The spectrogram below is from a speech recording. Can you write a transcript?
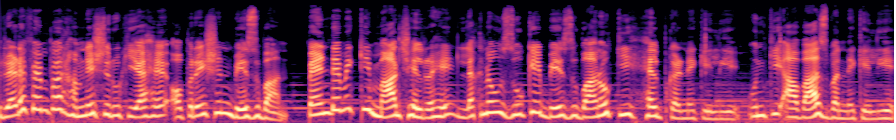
Red F पर हमने शुरू किया है ऑपरेशन बेजुबान पेंडेमिक की मार झेल रहे लखनऊ जू के बेजुबानों की हेल्प करने के लिए उनकी आवाज़ बनने के लिए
